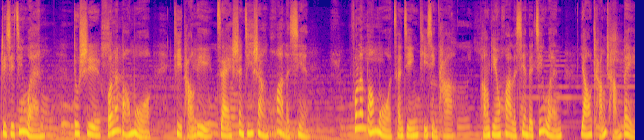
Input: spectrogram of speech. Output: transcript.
这些经文都是弗兰保姆。替陶丽在圣经上画了线。弗兰保姆曾经提醒他，旁边画了线的经文要常常背，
